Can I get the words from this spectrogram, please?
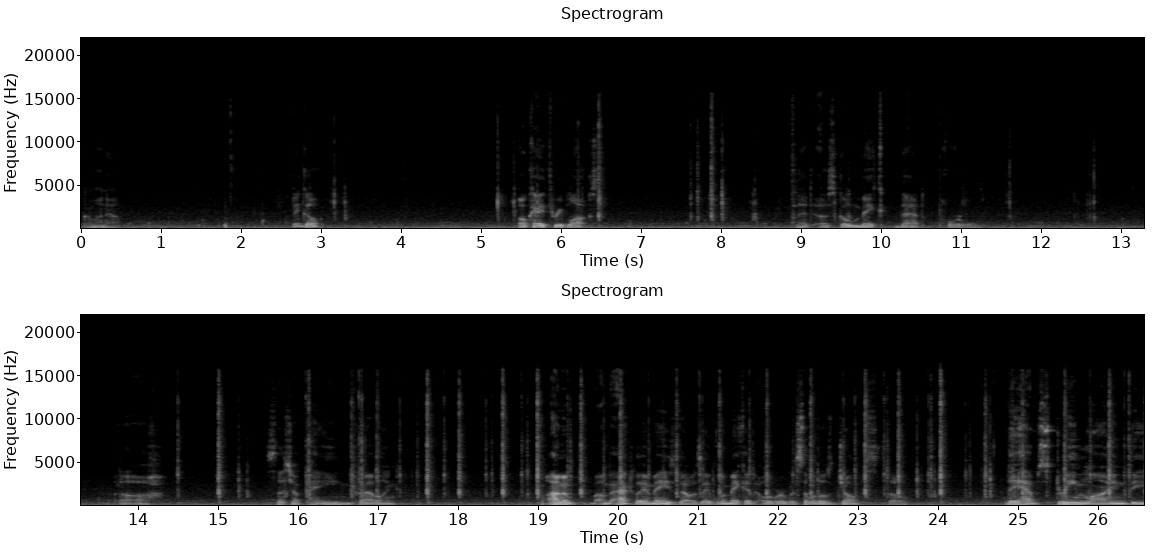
Come on now. Bingo. Okay, three blocks. Let us go make that portal. Oh, such a pain traveling. I'm I'm actually amazed I was able to make it over with some of those jumps. So they have streamlined the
